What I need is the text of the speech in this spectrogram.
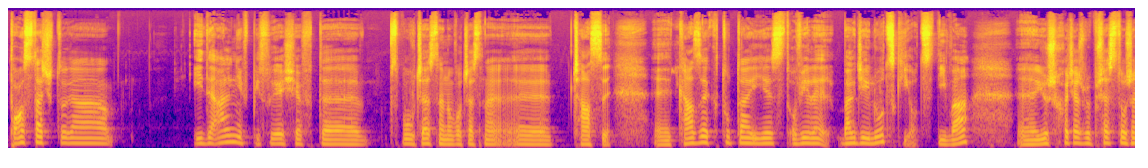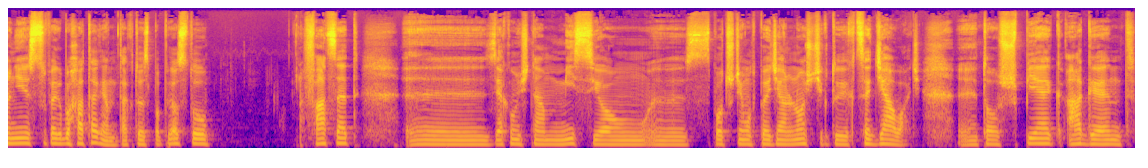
postać, która idealnie wpisuje się w te współczesne, nowoczesne e, czasy. E, Kazek tutaj jest o wiele bardziej ludzki od Steve'a, e, już chociażby przez to, że nie jest superbohaterem. Tak? To jest po prostu facet z jakąś tam misją, z poczuciem odpowiedzialności, który chce działać. To szpieg, agent,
